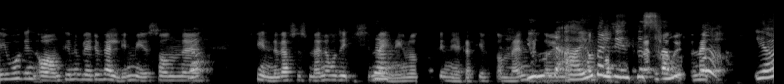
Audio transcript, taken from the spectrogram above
er jo en annen ting. Nå ble det veldig mye sånn eh, Ja. Kvinner versus menn, og det er ikke meningen å snakke negativt om menn. Jo, men det er jo veldig interessant, da. Ja.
